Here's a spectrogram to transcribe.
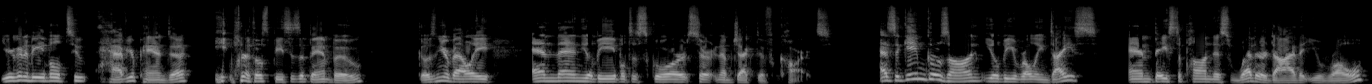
You're going to be able to have your panda eat one of those pieces of bamboo, goes in your belly, and then you'll be able to score certain objective cards. As the game goes on, you'll be rolling dice, and based upon this weather die that you roll,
